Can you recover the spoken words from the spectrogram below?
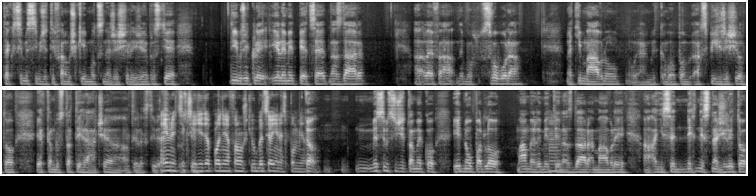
tak si myslím, že ty fanoušky moc neřešili, že prostě jim řekli, je limit 500, nazdar, a LFA, nebo Svoboda nad tím mávnul, nebo já a spíš řešil to, jak tam dostat ty hráče a, a tyhle ty věci. A jim nechci prostě. křičit a plně na fanoušky vůbec si ani nespomněl. Jo, myslím si, že tam jako jednou padlo, máme limity hmm. na zdar a mávli a ani se ne, nesnažili to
